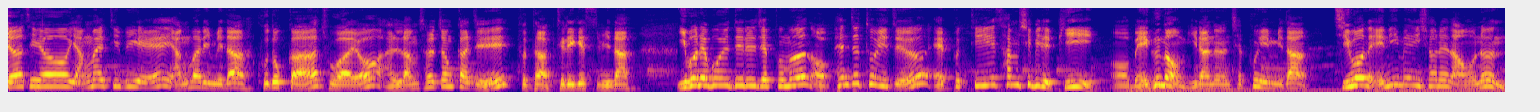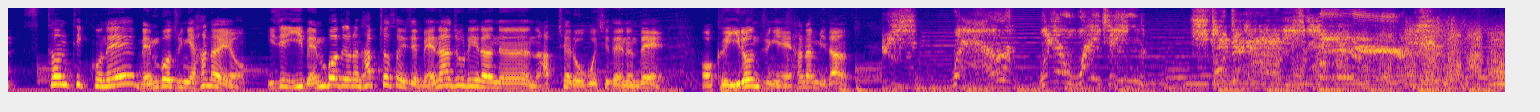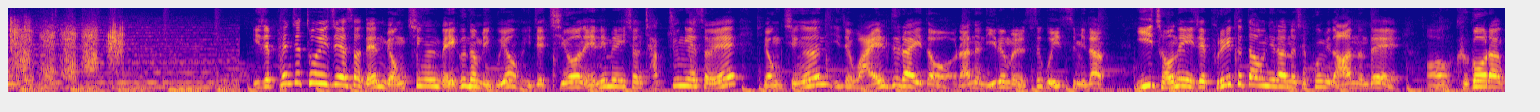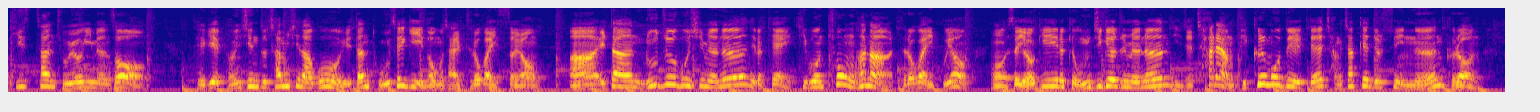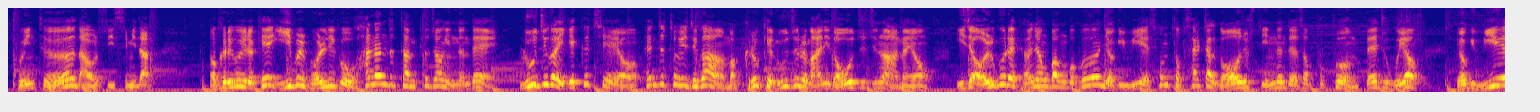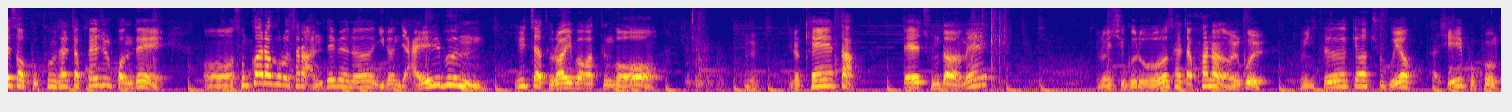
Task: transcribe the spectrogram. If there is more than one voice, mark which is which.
Speaker 1: 안녕하세요. 양말TV의 양말입니다. 구독과 좋아요, 알람 설정까지 부탁드리겠습니다. 이번에 보여드릴 제품은 어, 펜즈토이즈 FT31B 어, 매그넘이라는 제품입니다. G1 애니메이션에 나오는 스턴티콘의 멤버 중에 하나예요. 이제 이 멤버들은 합쳐서 이제 메나졸이라는 합체 로봇이 되는데 어, 그 일원 중에 하나입니다.
Speaker 2: Well,
Speaker 1: 이제 펜즈토이즈에서 낸 명칭은 매그넘이고요. 이제 G1 애니메이션 작중에서의 명칭은 이제 와일드라이더라는 이름을 쓰고 있습니다. 이전에 이제 브레이크다운이라는 제품이 나왔는데 어, 그거랑 비슷한 조형이면서 되게 변신도 참신하고 일단 도색이 너무 잘 들어가 있어요. 아 일단 루즈 보시면은 이렇게 기본 총 하나 들어가 있고요. 어, 그래서 여기 이렇게 움직여주면은 이제 차량 vehicle 모드일 때 장착해 줄 수 있는 그런 조인트 나올 수 있습니다. 어, 그리고 이렇게 입을 벌리고 화난 듯한 표정이 있는데 루즈가 이게 끝이에요 펜즈토이즈가 막 그렇게 루즈를 많이 넣어주지는 않아요 이제 얼굴의 변형 방법은 여기 위에 손톱 살짝 넣어줄 수 있는 데서 부품 빼주고요 여기 위에서 부품 살짝 빼줄 건데 어, 손가락으로 잘 안되면은 이런 얇은 일자 드라이버 같은 거 음, 이렇게 딱 빼준 다음에 이런 식으로 살짝 환한 얼굴 조인트 껴주고요. 다시 부품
